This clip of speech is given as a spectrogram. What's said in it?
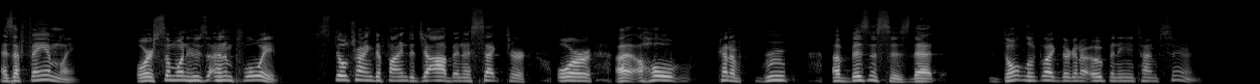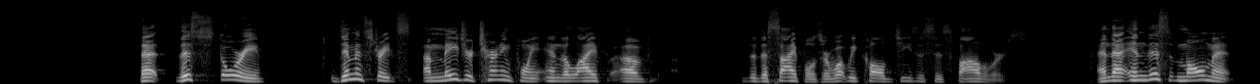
as a family, or someone who's unemployed, still trying to find a job in a sector or a, a whole kind of group of businesses that don't look like they're going to open anytime soon. That this story demonstrates a major turning point in the life of the disciples, or what we call Jesus' followers. And that in this moment,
